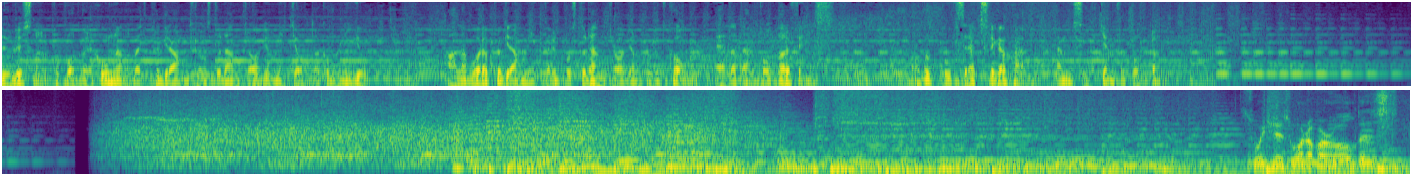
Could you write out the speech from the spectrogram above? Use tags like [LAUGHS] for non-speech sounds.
Du lyssnar på poddversionen av ett program från Studentradion 98,9. Alla våra program hittar du på studentradion.com eller där poddar finns. Av upphovsrättsliga skäl är musiken förkortad. Sweden is one of our oldest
